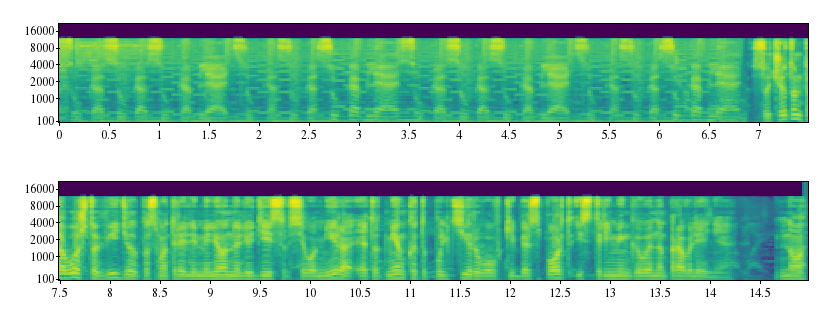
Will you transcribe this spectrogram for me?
Сука, сука, сука, блядь, сука, сука, сука, блядь, сука, сука, сука, блядь, сука, сука, сука, блядь. С учетом того, что видео посмотрели миллионы людей со всего мира, этот мем катапультировал в киберспорт и стриминговое направление. Но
